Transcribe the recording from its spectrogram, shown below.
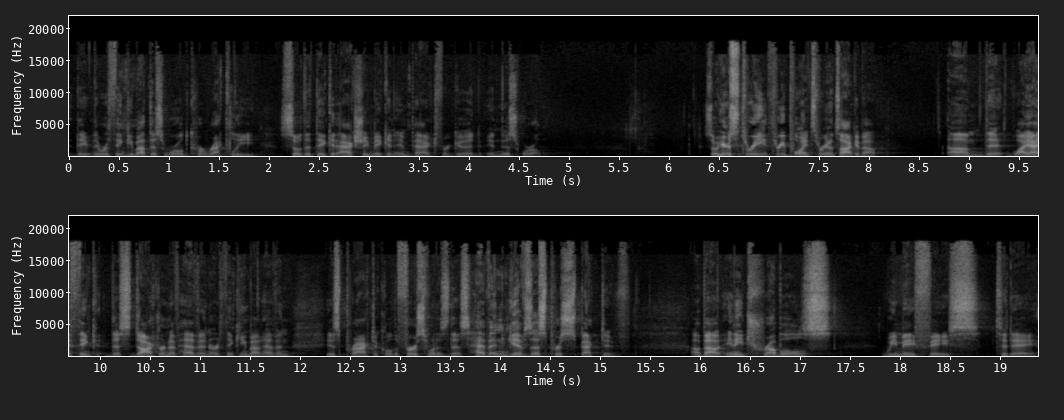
they, they were thinking about this world correctly so that they could actually make an impact for good in this world. So here's three three points we're going to talk about um, that why i think this doctrine of heaven or thinking about heaven is practical. The first one is this. Heaven gives us perspective about any troubles we may face today.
